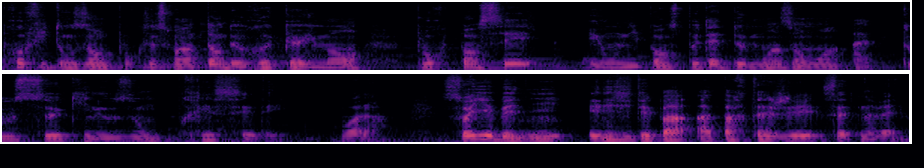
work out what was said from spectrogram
profitons-en pour que ce soit un temps de recueillement, pour penser, et on y pense peut-être de moins en moins, à tous ceux qui nous ont précédés. Voilà. Soyez bénis et n'hésitez pas à partager cette neuvaine.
